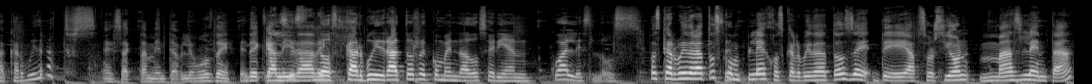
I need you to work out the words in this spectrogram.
a carbohidratos. Exactamente, hablemos de, de Entonces, calidad. Los carbohidratos recomendados serían ¿cuáles? Los Pues carbohidratos complejos, carbohidratos de, de absorción más lenta,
